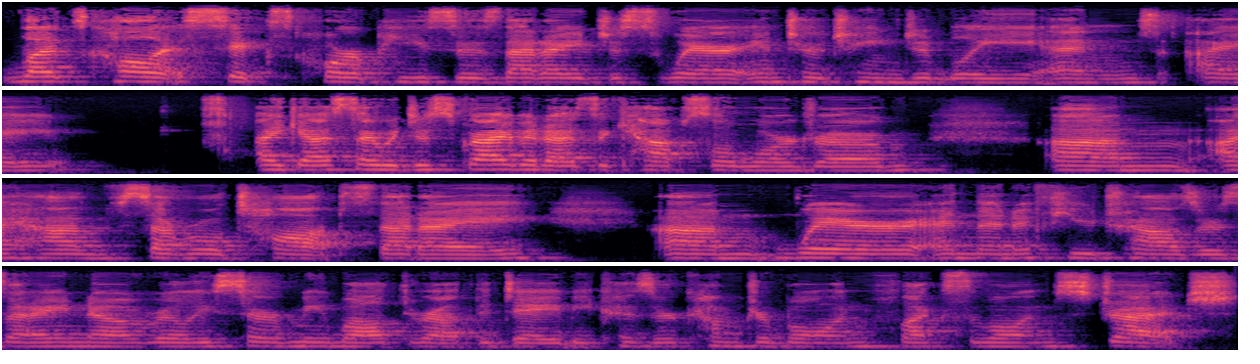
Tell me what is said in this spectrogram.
let's call it six core pieces that I just wear interchangeably, and I, I guess I would describe it as a capsule wardrobe. Um, I have several tops that I um, wear, and then a few trousers that I know really serve me well throughout the day because they're comfortable and flexible and stretch.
